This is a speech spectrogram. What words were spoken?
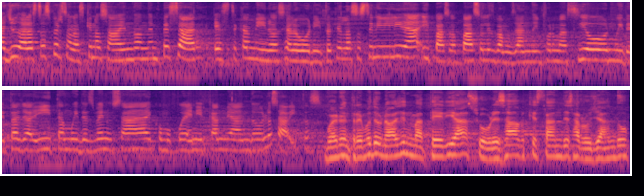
ayudar a estas personas que no saben dónde empezar este camino hacia lo bonito que es la sostenibilidad y paso a paso les vamos dando información muy detalladita, muy desmenuzada de cómo pueden ir cambiando los hábitos. Bueno, entremos de una vez en materia sobre esa app que están desarrollando.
